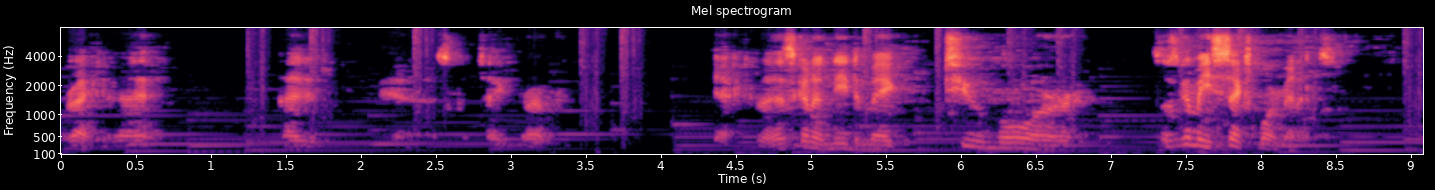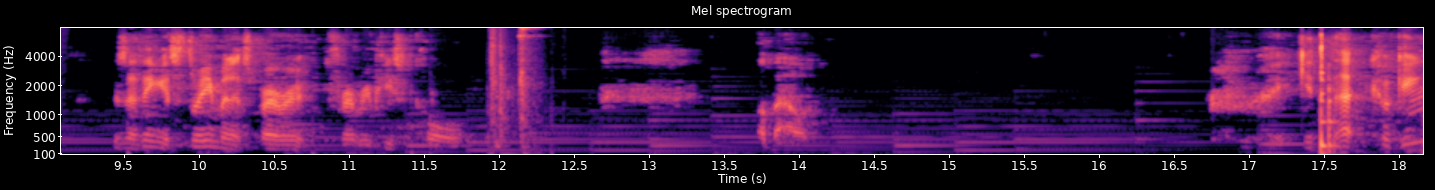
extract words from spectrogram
Right, I, I just, It's gonna need to make two more, so it's gonna be six more minutes. Because I think it's three minutes for every, for every piece of coal. About. Alright, get that cooking.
